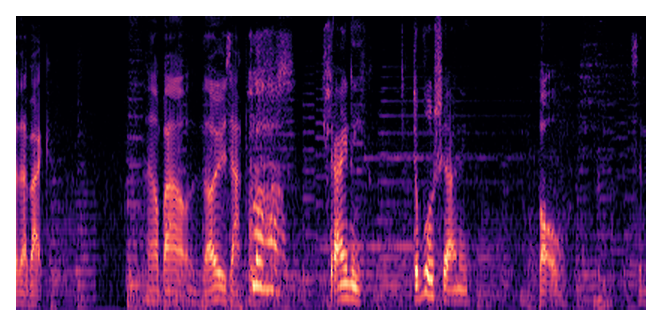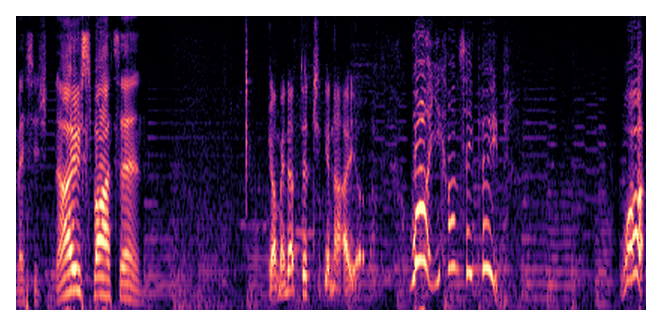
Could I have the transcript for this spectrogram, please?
Put that back. How about those apples? Shiny. Double shiny. Bottle. It's a message. No, Spartan! Coming up to Chicken Isle. What? You can't say poop. What?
